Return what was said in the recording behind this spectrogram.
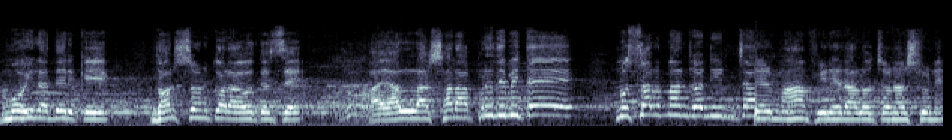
মহিলাদেরকে ধর্ষণ করা হতেছে। আয় আল্লাহ, সারা পৃথিবীতে মুসলমানরা নির্যাতনের মাহফিলের আলোচনা শুনে,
